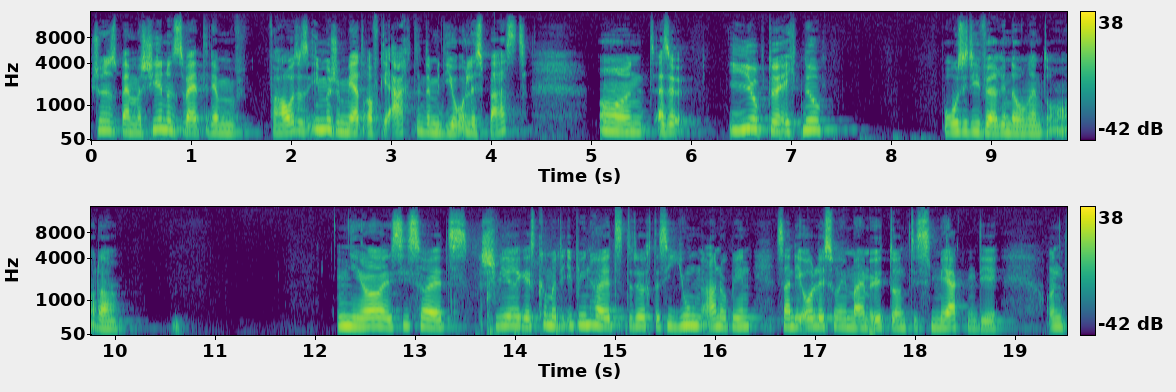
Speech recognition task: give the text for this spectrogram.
Schon beim Marschieren und so weiter, die haben von Haus aus immer schon mehr darauf geachtet, damit ja alles passt. Und also ich habe da echt nur positive Erinnerungen dran, oder? Ja, es ist halt schwierig. Es kommt, ich bin halt, dadurch, dass ich jung auch noch bin, sind die alle so in meinem Alter und das merken die. Und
